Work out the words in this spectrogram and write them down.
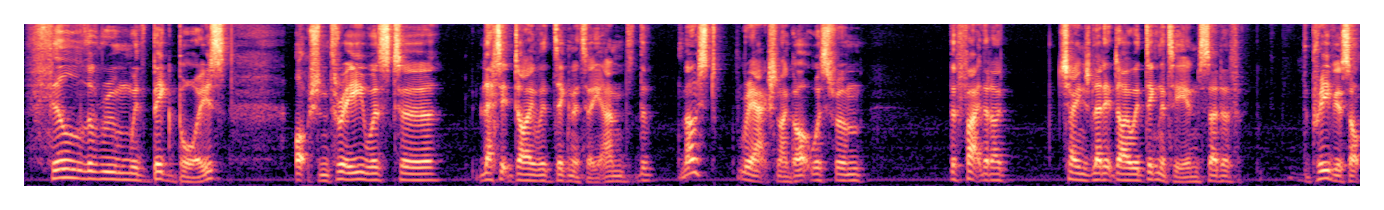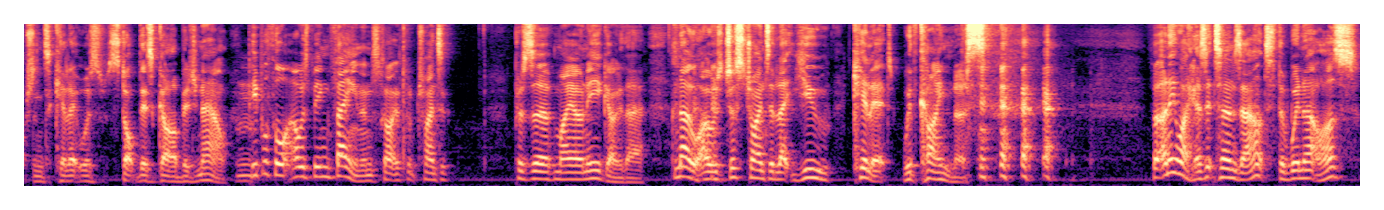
fill the room with big boys. Option three was to let it die with dignity. And the most reaction I got was from the fact that I changed "Let It Die with Dignity" instead of the previous option to kill it was "Stop this garbage now." Hmm. People thought I was being vain and started trying to preserve my own ego there. No, I was just trying to let you kill it with kindness. but anyway, as it turns out, the winner Oz,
